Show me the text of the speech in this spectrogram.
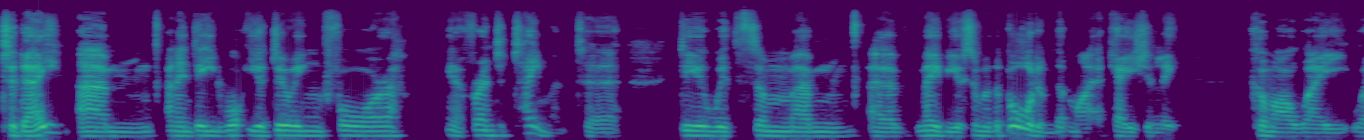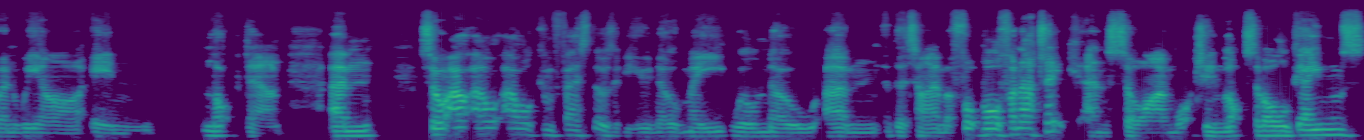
today, um, and indeed what you're doing for you know for entertainment to deal with some um, uh, maybe some of the boredom that might occasionally come our way when we are in lockdown. Um, so I'll, I'll, I'll, confess, those of you who know me will know um, that I'm a football fanatic, and so I'm watching lots of old games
